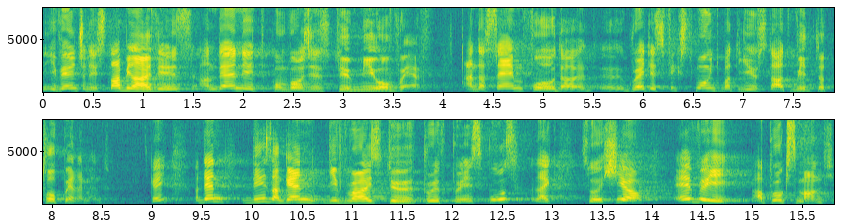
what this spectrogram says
eventually stabilizes, and then it converges to mu of f. And the same for the uh, greatest fixed point, but you start with the top element. Okay? But then these again give rise to proof principles. Like, so here, every approximant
